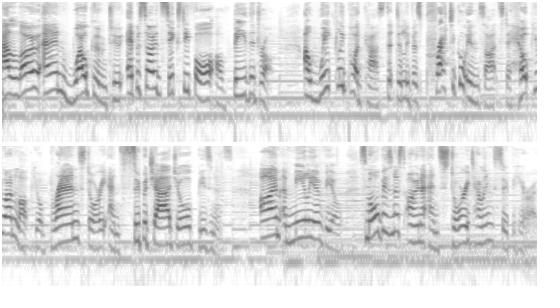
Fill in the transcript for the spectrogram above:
Hello and welcome to episode 64 of Be the Drop, a weekly podcast that delivers practical insights to help you unlock your brand story and supercharge your business. I'm Amelia Veal, small business owner and storytelling superhero.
